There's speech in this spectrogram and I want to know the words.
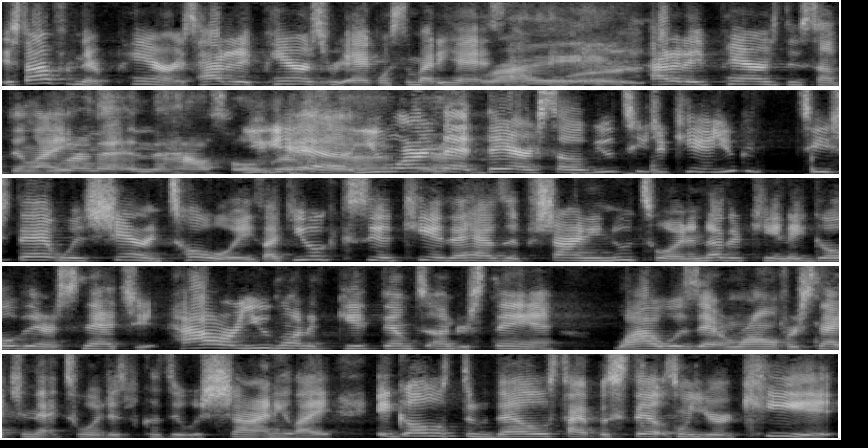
It started from their parents. How do their parents react when somebody had Right. something? Right. How do their parents do something like? you learn that in the household. You- yeah, up. you learn Yeah. that there. So if you teach a kid, you can teach that with sharing toys. Like you'll see a kid that has a shiny new toy and another kid, and they go over there and snatch it. How are you going to get them to understand why was that wrong for snatching that toy just because it was shiny? Like it goes through those type of steps when you're a kid.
